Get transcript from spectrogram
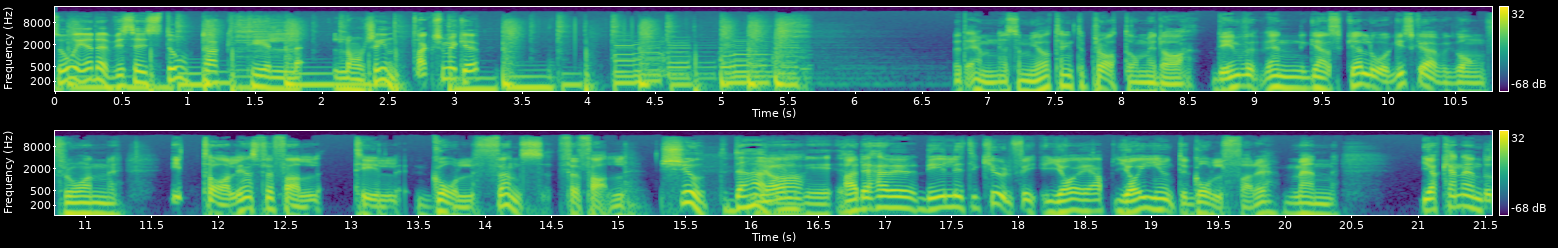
Så är det. Vi säger stort tack till Longin. Tack så mycket! Ett ämne som jag tänkte prata om idag, det är en, en ganska logisk övergång från Italiens förfall till golfens förfall. Shoot, det här ja, vill vi... ja, det här är, det är lite kul för jag är, jag är ju inte golfare men jag kan ändå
